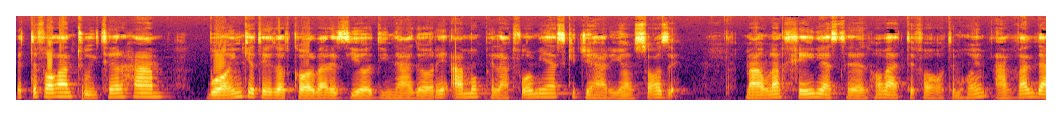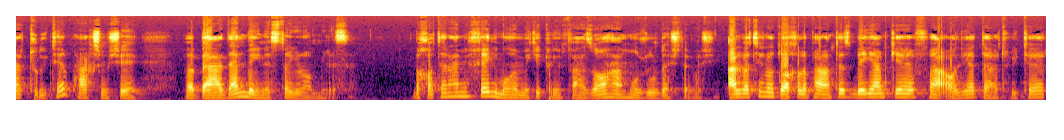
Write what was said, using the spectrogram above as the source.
اتفاقا توییتر هم با اینکه تعداد کاربر زیادی نداره اما پلتفرمی است که جریان سازه. معمولا خیلی از ها و اتفاقات مهم اول در توییتر پخش میشه و بعدا به اینستاگرام می‌رسه. به خاطر همین خیلی مهمه که تو این فضا هم حضور داشته باشید البته این رو داخل پرانتز بگم که فعالیت در توییتر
